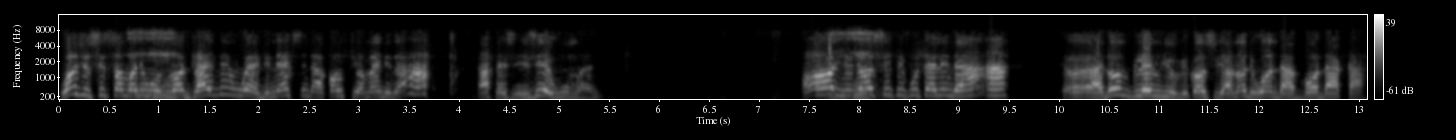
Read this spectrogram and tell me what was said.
Once you see somebody mm-hmm. who's not driving well, the next thing that comes to your mind is, ah, that person is he a woman? Or you mm-hmm. just see people telling them, ah, uh, I don't blame you because you are not the one that bought that car.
